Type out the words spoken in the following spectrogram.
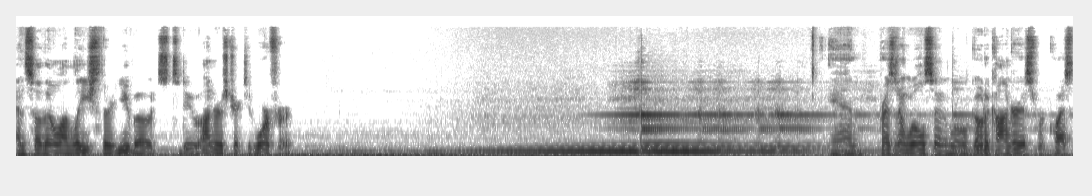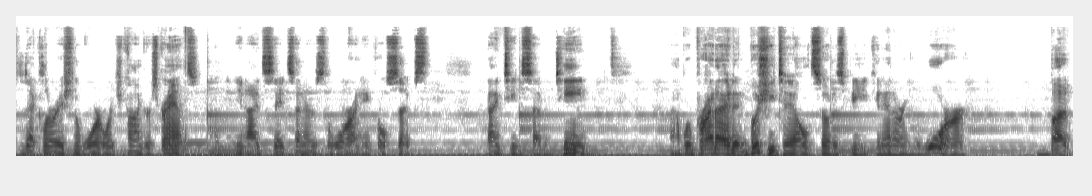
And so they'll unleash their U boats to do unrestricted warfare. President Wilson will go to Congress, request a declaration of war, which Congress grants. And the United States enters the war on April 6th, 1917. Uh, we're bright eyed and bushy tailed, so to speak, in entering the war. But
